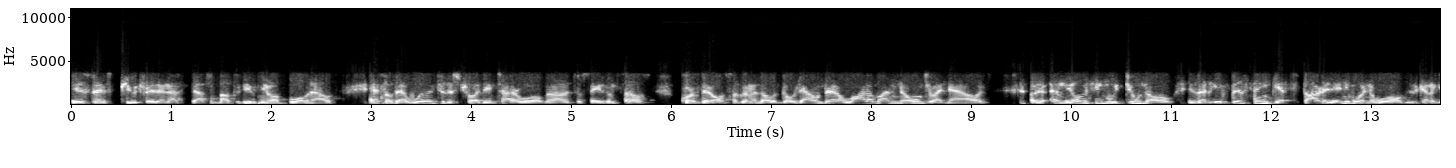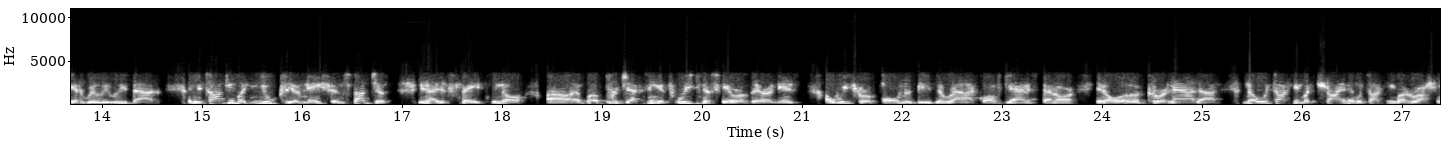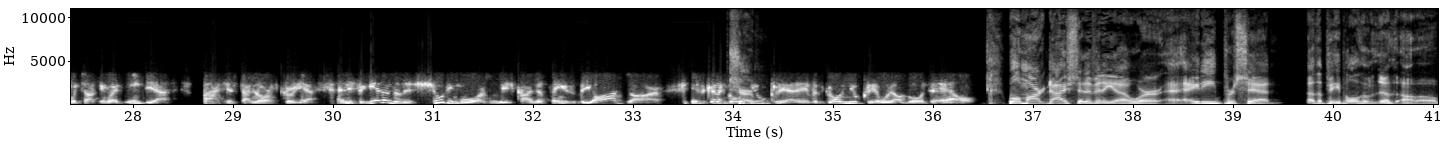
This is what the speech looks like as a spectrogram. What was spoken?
is is putrid, and that's that's about to be you know blown out. And so they're willing to destroy the entire world in order to save themselves. Of course, they're also going to go down. There are a lot of unknowns right now. It's, and the only thing we do know is that if this thing gets started anywhere in the world, it's going to get really, really bad. And you're talking about nuclear nations, not just United States, you know, uh, projecting its weakness here or there against a weaker opponent, be it Iraq or Afghanistan or, you know, uh, Grenada. No, we're talking about China, we're talking about Russia, we're talking about India, Pakistan, North Korea. And if you get into these shooting wars and these kinds of things, the odds are it's going to go sure. nuclear. And if it's going nuclear, we all go into hell. Well, Mark Dice did a video where 80% of the people, uh,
